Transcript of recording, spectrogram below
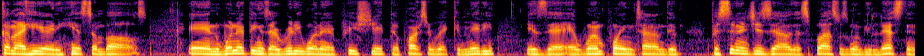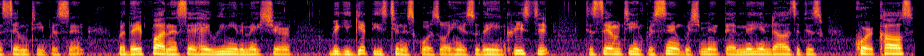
come out here and hit some balls. And one of the things I really want to appreciate the Parks and Rec Committee is that at one point in time, the percentages out that SPLOST was going to be less than 17%. But they fought and said, hey, we need to make sure we could get these tennis courts on here. So they increased it to 17%, which meant that million dollars that this court cost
